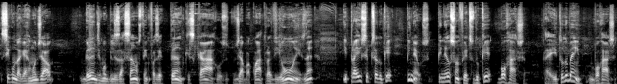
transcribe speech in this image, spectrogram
Segunda Guerra Mundial, grande mobilização, você tem que fazer tanques, carros, diabo 4, aviões, né? E para isso você precisa do quê? Pneus. Pneus são feitos do quê? Borracha. Aí tudo bem, borracha.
